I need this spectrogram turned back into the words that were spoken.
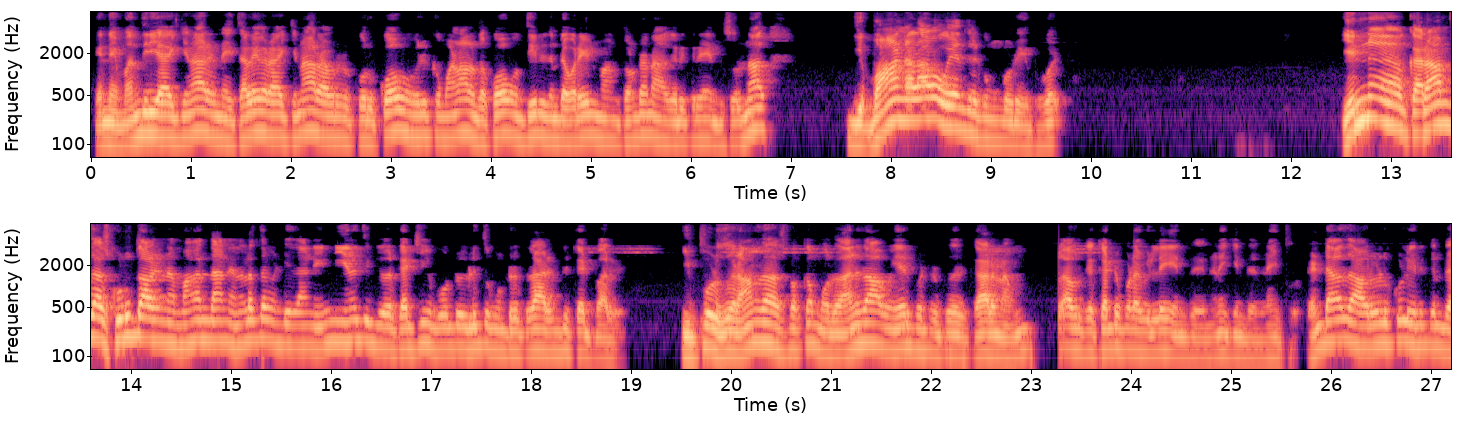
என்னை மந்திரி ஆக்கினார் என்னை தலைவராக்கினார். அவருக்கு ஒரு கோபம் இருக்குமானால் அந்த கோபம் தீருகின்ற வரையில் நான் தொண்டனாக இருக்கிறேன் என்று சொன்னால் வானலாக உயர்ந்திருக்கும் உங்களுடைய புகழ். என்ன க- கொடுத்தால் என்ன மகன் தான் நடத்த வேண்டியதான் என் இனத்துக்கு இவர் கட்சியை போட்டு இழுத்து கொண்டிருக்கிறார் என்று கேட்பார்கள். இப்பொழுது ராமதாஸ் பக்கம் ஒரு அனுதாபம் ஏற்பட்டிருப்பதற்கு காரணம் அவருக்கு கட்டுப்படவில்லை என்று நினைக்கின்ற நினைப்பு. ரெண்டாவது அவர்களுக்குள் இருக்கின்ற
